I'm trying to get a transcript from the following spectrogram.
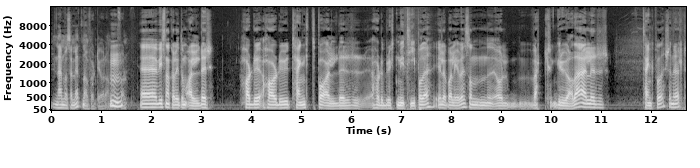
nærma seg midten av 40-åra. Mm. Eh, vi snakka litt om alder. Har du, har du tenkt på alder Har du brukt mye tid på det i løpet av livet? Sånn, og vært grua deg, eller tenkt på det generelt?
